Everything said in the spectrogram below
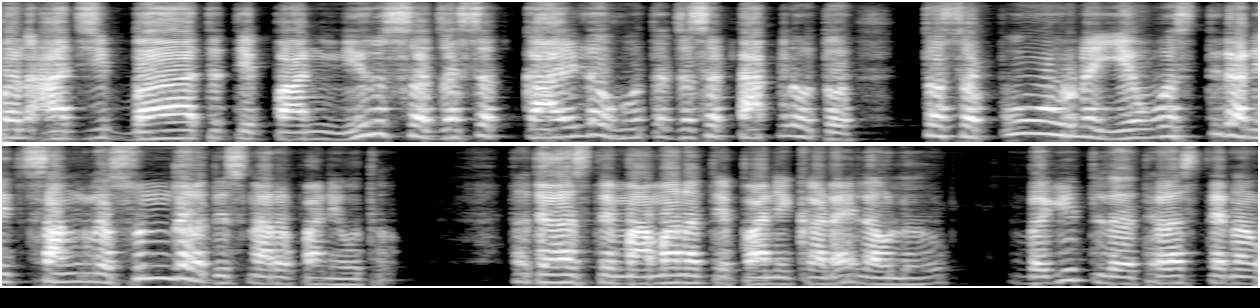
पण अजिबात ते पाणी निरस जसं काढलं होतं जसं टाकलं होतं तसं पूर्ण व्यवस्थित आणि चांगलं सुंदर दिसणारं पाणी होतं. तर त्यावेळेस ते मामानं ते पाणी काढायला लावलं. बघितलं त्यावेळेस त्यानं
